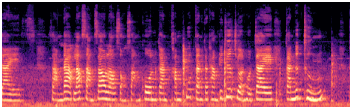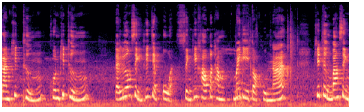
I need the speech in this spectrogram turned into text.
ใจสามดาบรักสามเศร้าเราสองสามคน การคำพูดการกระทำที่เชื่อเฉือนหัวใจ การนึกถึง การคิดถึงคุณคิดถึง แต่เรื่องสิ่งที่เจ็บปวด สิ่งที่เขากระทำไม่ดีต่อคุณนะ คิดถึงบางสิ่ง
